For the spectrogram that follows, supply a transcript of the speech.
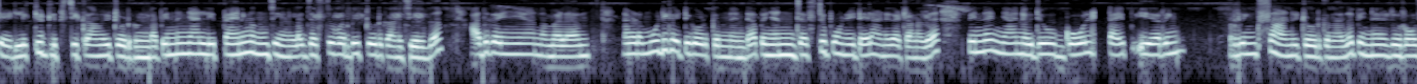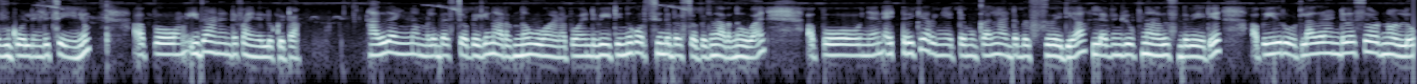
shade liquid lipstick നമ്മൾ ഇട്ട് കൊടുക്കുന്നുണ്ട്. അപ്പോൾ ഇന്ന് ഞാൻ ലിപ് ലൈനിങ് ഒന്നും ചെയ്യുന്നില്ല ജസ്റ്റ് വെറുതെ ഇട്ട് കൊടുക്കുകയാണ് ചെയ്തത്. അത് കഴിഞ്ഞ് നമ്മൾ നമ്മുടെ മുടി കെട്ടി കൊടുക്കുന്നുണ്ട്. അപ്പോൾ ഞാൻ ജസ്റ്റ് പോണിറ്റയിലാണ് കെട്ടണത്. പിന്നെ ഞാൻ ഒരു ഗോൾഡ് ടൈപ്പ് ഇയറിംഗ് റിങ്സ് ആണ് ഇട്ട് കൊടുക്കുന്നത്. പിന്നെ ഒരു റോസ് ഗോൾഡിന്റെ ചെയിനും. അപ്പോൾ ഇതാണ് എന്റെ ഫൈനൽ ലുക്ക് കേട്ടോ അത് കഴിഞ്ഞ് നമ്മൾ ബസ് സ്റ്റോപ്പിലേക്ക് നടന്നു പോവുകയാണ് അപ്പോൾ എന്റെ വീട്ടിൽ നിന്ന് കുറച്ചുണ്ട് ബസ് സ്റ്റോപ്പിലേക്ക് നടന്നു പോവാൻ. അപ്പോൾ ഞാൻ എട്ടരയ്ക്ക് ഇറങ്ങി എട്ടേ മുക്കാലിനാണ് ബസ് വരിക. ലെവൻ ഗ്രൂപ്പ് എന്നാണ് ബസ്സിന്റെ പേര്. അപ്പോൾ ഈ റൂട്ടിൽ അത് രണ്ട് ബസ് ഓടണുള്ളൂ.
